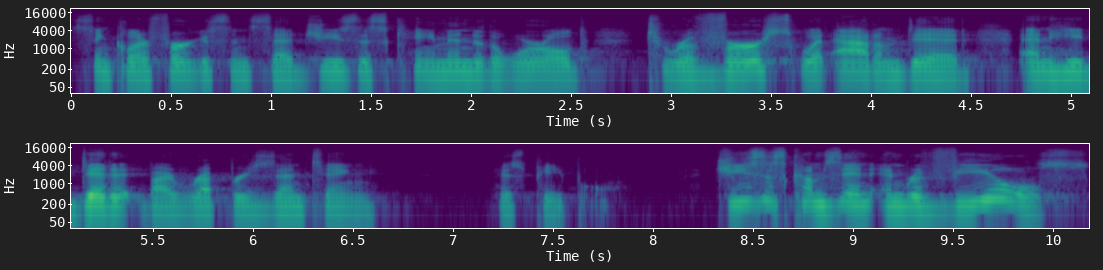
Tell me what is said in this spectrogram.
Sinclair Ferguson said Jesus came into the world to reverse what Adam did, and he did it by representing his people. Jesus comes in and reveals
